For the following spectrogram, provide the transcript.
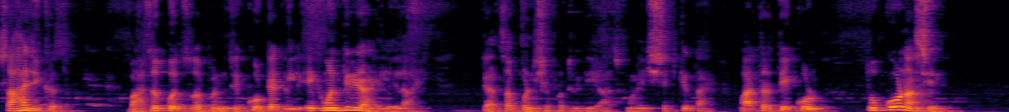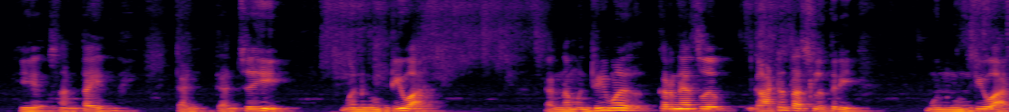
साहजिकच. भाजपचं पण जे कोट्यातील एक मंत्री राहिलेला आहे त्याचा पण शपथविधी आज होण्याची शक्यता आहे. मात्र ते कोण तो कोण असेल हे सांगता येत नाही. त्यां त्यांचंही मनगुंठीवार त्यांना मंत्री म करण्याचं घाटत असलं तरी मनगुंठीवार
